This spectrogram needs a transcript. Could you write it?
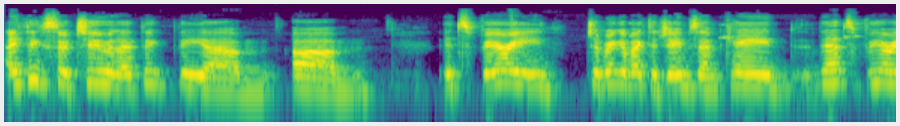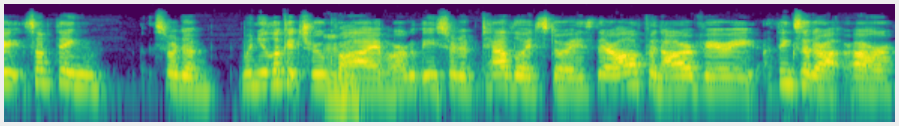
I think so too, and I think the um, um, it's very to bring it back to James M. Cain. That's very something sort of when you look at true Mhm. crime or these sort of tabloid stories, there often are very things that are are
